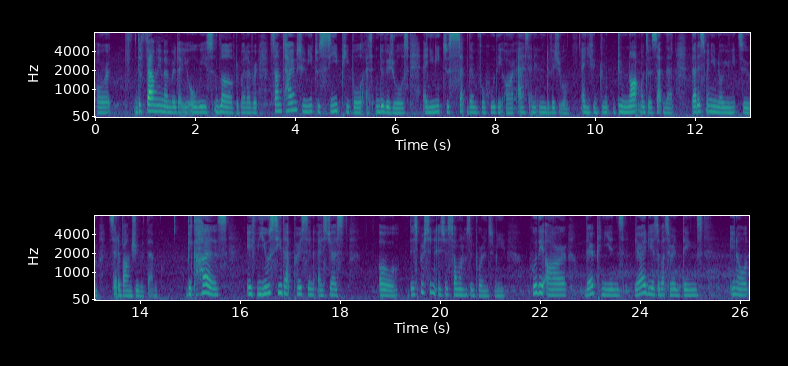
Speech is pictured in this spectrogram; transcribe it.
or the family member that you always loved or whatever. Sometimes you need to see people as individuals and you need to accept them for who they are as an individual. And if you do, do not want to accept that, that is when you know you need to set a boundary with them. Because if you see that person as just, oh, this person is just someone who's important to me, who they are, their opinions, their ideas about certain things, you know,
